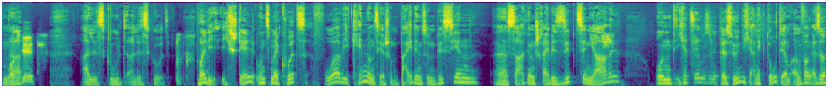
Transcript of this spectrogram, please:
Na, Was geht? Alles gut, alles gut. Poldi, ich stelle uns mal kurz vor, wir kennen uns ja schon beide so ein bisschen, äh, sage und schreibe 17 Jahre. Und ich erzähle mal so eine persönliche Anekdote am Anfang. Also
